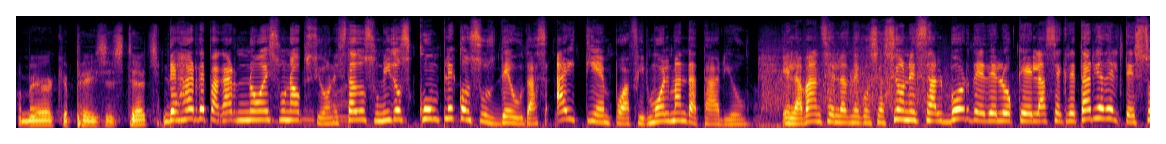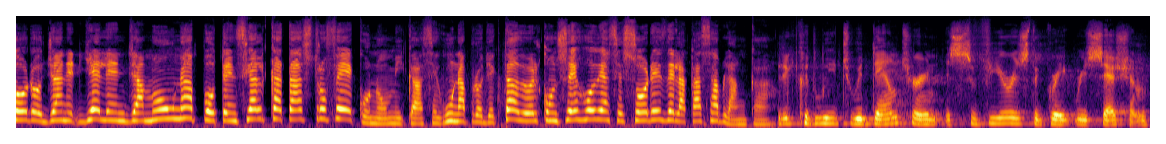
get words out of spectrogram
Dejar de pagar no es una opción. Estados Unidos cumple con sus deudas. Hay tiempo, afirmó el mandatario. El avance en las negociaciones al borde de lo que la secretaria del Tesoro, Janet Yellen, llamó una potencial catástrofe económica, según ha proyectado el Consejo de Asesores de la Casa Blanca. It could lead to a downturn as severe as the Great Recession.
